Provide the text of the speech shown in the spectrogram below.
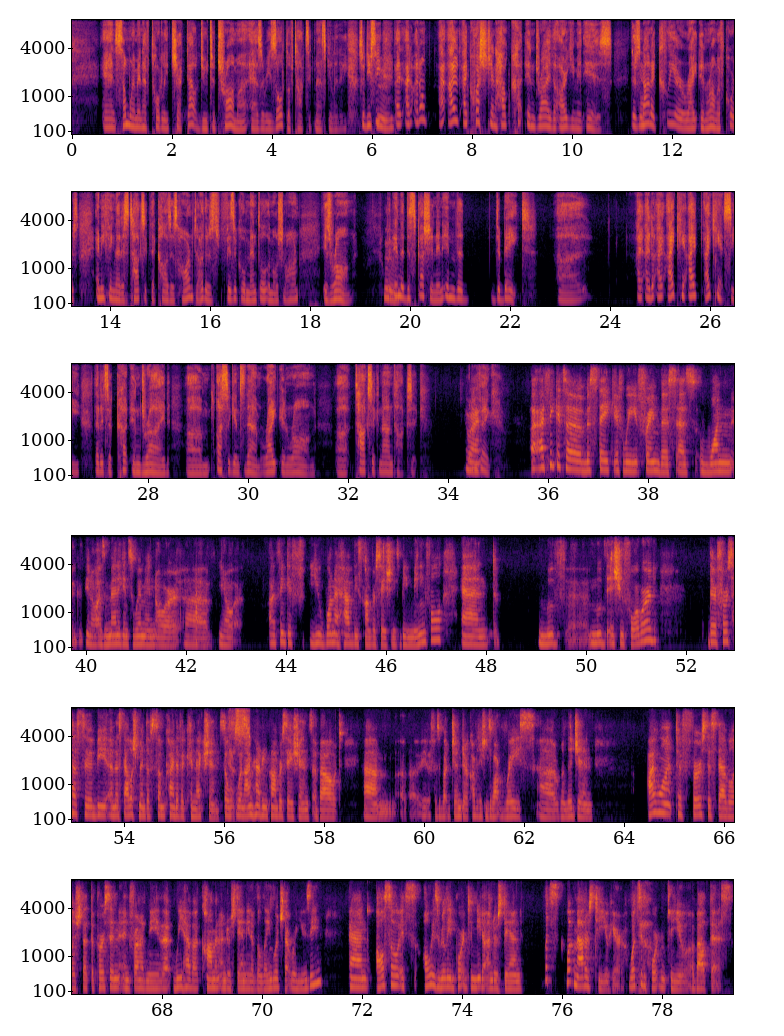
And some women have totally checked out due to trauma as a result of toxic masculinity. So do you see? Mm. I, I, I, don't. I, I question how cut and dry the argument is. There's yeah. not a clear right and wrong. Of course, anything that is toxic that causes harm to others, physical, mental, emotional harm, is wrong. Mm. But hmm. in the discussion and in the debate, uh, I, I, I, can't I, I can't see that it's a cut and dried um, us against them, right and wrong, uh, toxic, non-toxic. What right. do you think? I think it's a mistake if we frame this as one, you know, as men against women, or uh, you know, I think if you want to have these conversations be meaningful and move uh, move the issue forward, there first has to be an establishment of some kind of a connection. So yes. when I'm having conversations about um, uh, if it's about gender, conversations about race, uh, religion, I want to first establish that the person in front of me that we have a common understanding of the language that we're using. And also it's always really important to me to understand what's what matters to you here? What's yeah. important to you about this?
